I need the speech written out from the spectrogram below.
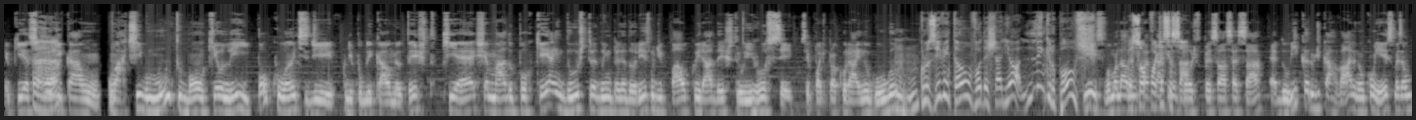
eu queria só uhum. indicar um, um artigo muito bom que eu li pouco antes de, de publicar o meu texto, que é chamado Por que a indústria do empreendedorismo de palco irá destruir você? Você pode procurar aí no Google. Uhum. Inclusive, então, vou deixar ali, ó, link no post. Isso, vou mandar o link pra pode acessar. no post pro pessoal acessar. É do Ícaro de Carvalho, não conheço, mas é um,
